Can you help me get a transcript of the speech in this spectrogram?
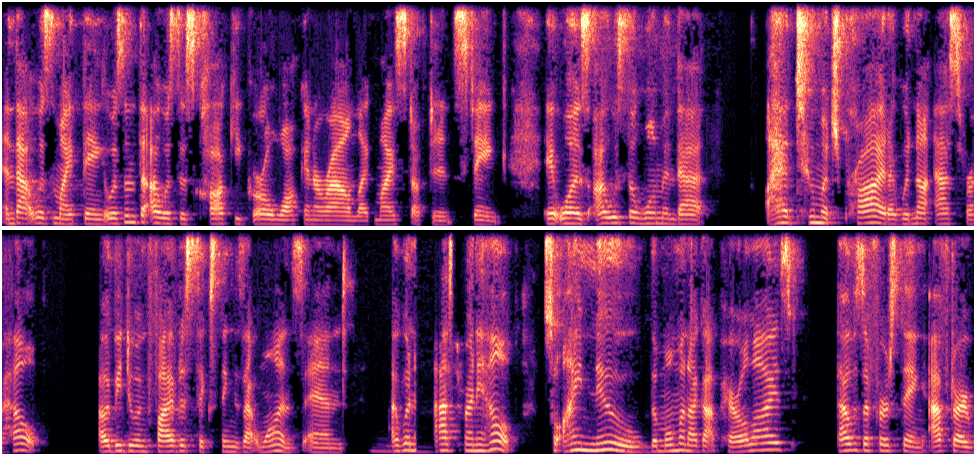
and that was my thing. It wasn't that I was this cocky girl walking around like my stuff didn't stink. It was I was the woman that I had too much pride. I would not ask for help. I would be doing five to six things at once and I wouldn't mm. ask for any help. So I knew the moment I got paralyzed, that was the first thing. After I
